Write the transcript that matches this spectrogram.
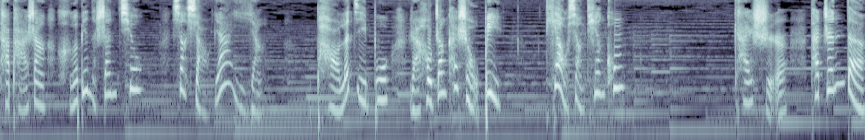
他爬上河边的山丘，像小鸭一样跑了几步，然后张开手臂，跳向天空。开始，他真的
